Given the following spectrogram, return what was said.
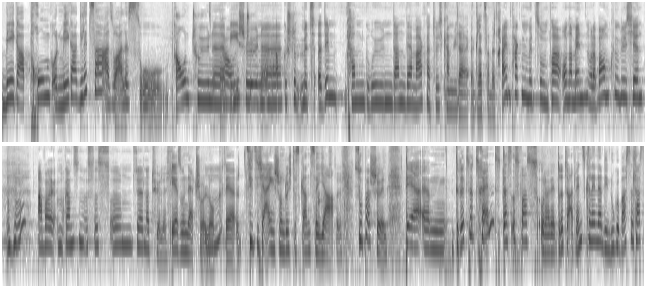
mega Prunk und mega Glitzer, also alles so Brauntöne, Beige-Töne. Abgestimmt mit äh, dem Tannengrün. Dann, wer mag, natürlich kann wieder Glitzer mit reinpacken mit so ein paar Ornamenten oder Baumkügelchen. Mhm. Aber im Ganzen ist es ähm, sehr natürlich. Eher so Natural Look. Mhm. Der zieht sich ja eigentlich schon durch das ganze Ach, Jahr. Super schön. Der ähm, dritte Trend, das ist was, oder der dritte Adventskalender, den du gebastelt hast,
